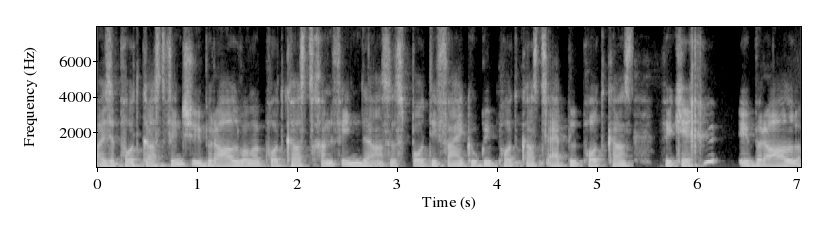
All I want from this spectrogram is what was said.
Unser Podcast findest du überall, wo man Podcasts kann finden kann. Also Spotify, Google Podcasts, Apple Podcasts, wirklich überall.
